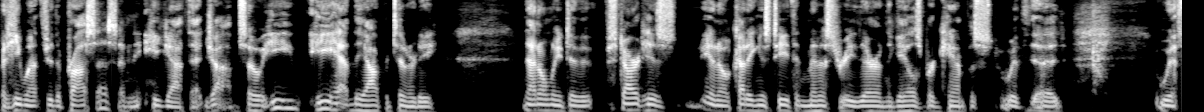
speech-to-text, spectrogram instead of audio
But he went through the process and he got that job. So he he had the opportunity not only to start his you know cutting his teeth in ministry there in the Galesburg campus with uh, with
